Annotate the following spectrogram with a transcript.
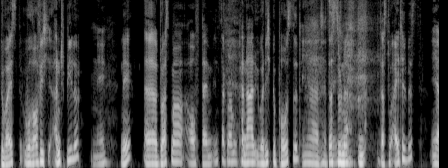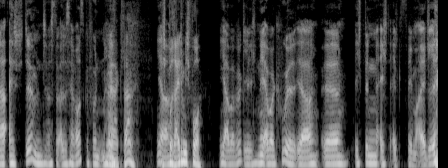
Du weißt, worauf ich anspiele? Nee. Nee? Äh, du hast mal auf deinem Instagram-Kanal über dich gepostet, Ja, dass du, na, dass du eitel bist. Ja, es stimmt, was du alles herausgefunden hast. Ja, klar. ja. Ich bereite mich vor. ja aber wirklich. Nee, aber cool, ja. Äh, ich bin echt extrem eitel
